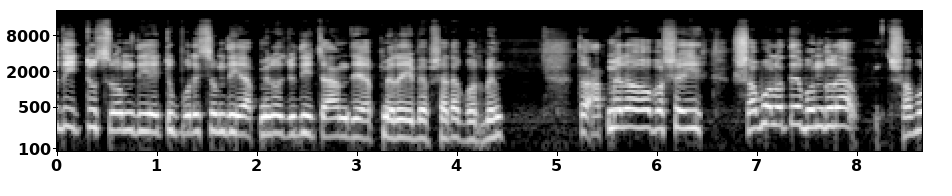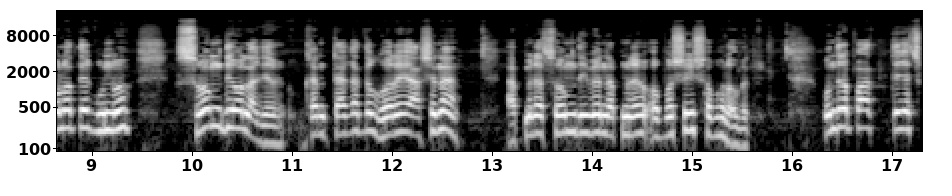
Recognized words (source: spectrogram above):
যদি একটু শ্রম দিয়ে, একটু পরিশ্রম দিয়ে, আপনারাও যদি চান যে আপনারা এই ব্যবসাটা করবেন তো আপনারা অবশ্যই সফলতে বন্ধুরা, সফলতে কোনো শ্রম দেওয়া লাগে। কারণ টাকা তো ঘরে আসে না। আপনারা শ্রম দিবেন, আপনারা অবশ্যই সফল হবেন। বন্ধুরা, পাঁচ থেকে ছ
